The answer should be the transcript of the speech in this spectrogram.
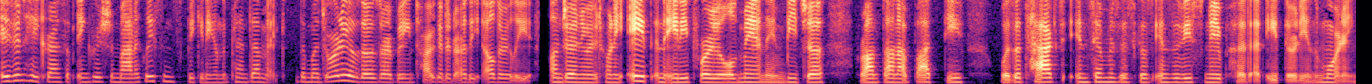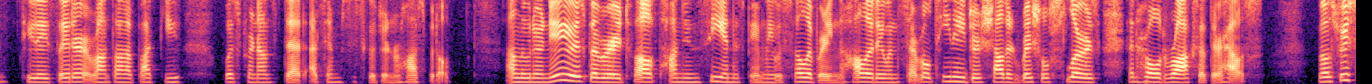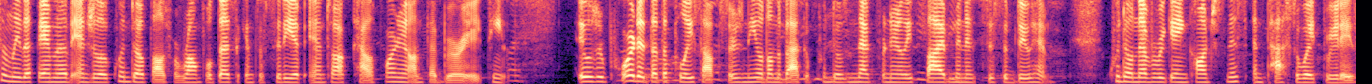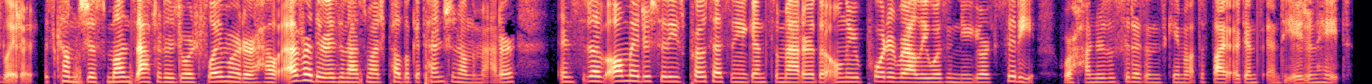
Asian hate crimes have increased dramatically since the beginning of the pandemic. The majority of those that are being targeted are the elderly. On January 28th, an 84 year old man named Vicha Ratanapakdee was attacked in San Francisco's Anza Vista neighborhood at 8:30 in the morning. Two days later, Ratanapakdee was pronounced dead at San Francisco General Hospital. On Lunar New Year's, February 12th, Han Jun-si and his family was celebrating the holiday when several teenagers shouted racial slurs and hurled rocks at their house. Most recently, the family of Angelo Quinto filed for wrongful deaths against the city of Antioch, California on February 18th. It was reported that the police officers kneeled on the back of Quinto's neck for nearly five minutes to subdue him. Quinto never regained consciousness and passed away three days later. This comes just months after the George Floyd murder. However, there isn't as much public attention on the matter. Instead of all major cities protesting against the matter, the only reported rally was in New York City, where hundreds of citizens came out to fight against anti Asian hate.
